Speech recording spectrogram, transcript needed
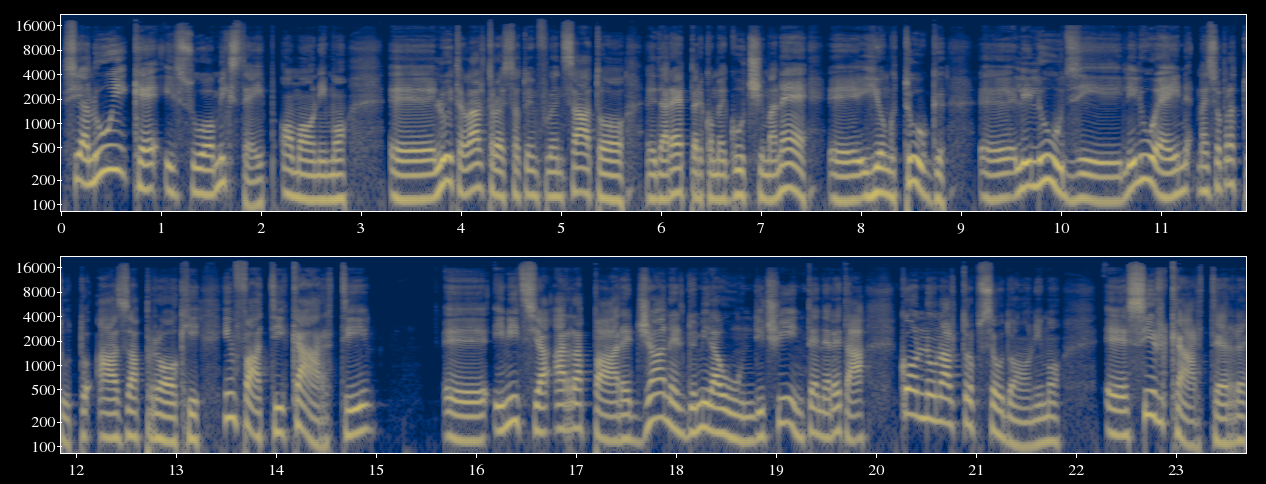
sia lui che il suo mixtape omonimo. Eh, lui, tra l'altro, è stato influenzato eh, da rapper come Gucci Mané, eh, Young Tug, eh, Lil Uzi, Lil Wayne, ma soprattutto ASAP Rocky. Infatti Carti eh, inizia a rappare già nel 2011 in tenera età con un altro pseudonimo eh, Sir Carter,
